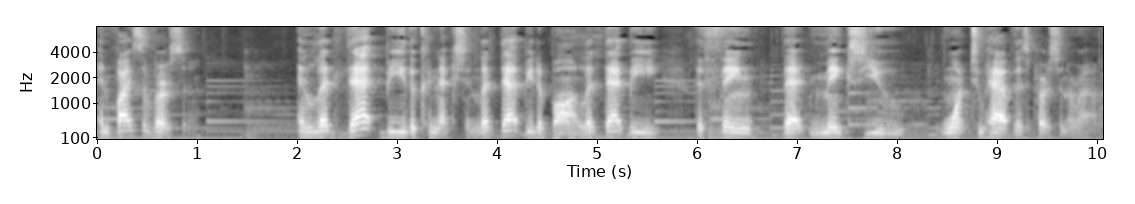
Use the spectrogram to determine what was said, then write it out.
and vice versa and let that be the connection. Let that be the bond. Let that be the thing that makes you want to have this person around.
